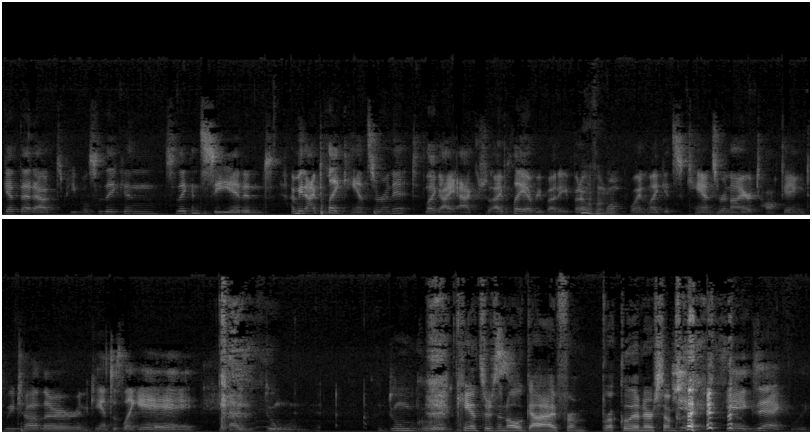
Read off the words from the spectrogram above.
get that out to people so they can so they can see it. And I mean, I play cancer in it. Like I actually I play everybody, but at Mhm. one point, like it's cancer and I are talking to each other, and cancer's like, "Hey, how you doing?" Doing good. Cancer's an old guy from Brooklyn or something. Yeah, yeah, exactly.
